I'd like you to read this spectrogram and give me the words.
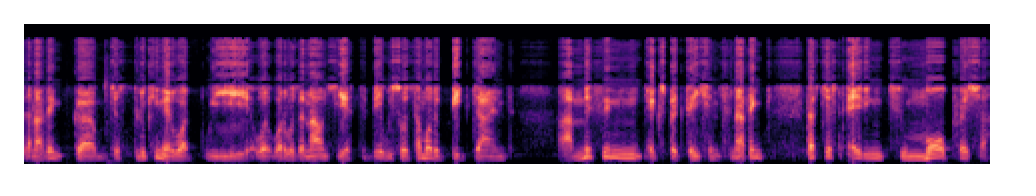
And I think um, just looking at what we what, what, was announced yesterday, we saw some of the big giants uh, missing expectations. And I think that's just adding to more pressure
